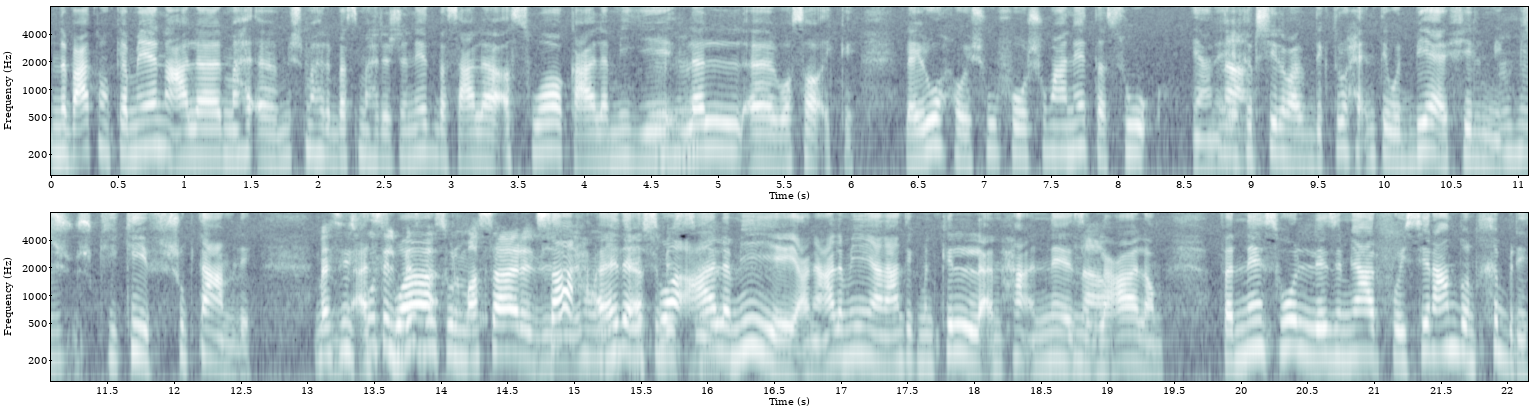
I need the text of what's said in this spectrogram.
بنبعثهم كمان على مه... مش مهر بس مهرجانات بس على أسواق عالمية للوثائقي ليروحوا يشوفوا شو معناتها سوق. يعني نعم. آخر شيء لما بدك تروحي أنت وتبيعي فيلمك كيف؟ شو بتعملي؟ بس يفوت البزنس والمسار اللي صح هذا أسواق عالمية. يعني عالمية يعني عندك من كل أنحاء الناس نعم. العالم فالناس هول لازم يعرفوا يصير عندهم خبرة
